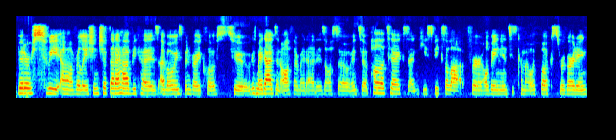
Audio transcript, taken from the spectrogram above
bittersweet uh, relationship that I have because I've always been very close to, because my dad's an author. My dad is also into politics and he speaks a lot for Albanians. He's come out with books regarding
